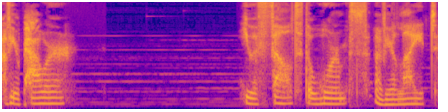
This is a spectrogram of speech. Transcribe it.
of your power. You have felt the warmth of your light.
